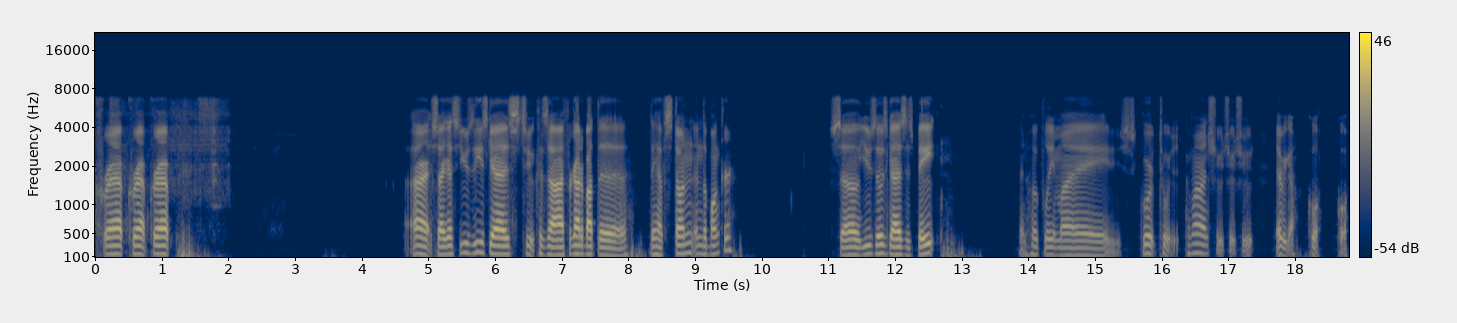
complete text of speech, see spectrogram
Crap, crap, crap. Alright, so I guess use these guys to, because uh, I forgot about the, they have stun in the bunker. So use those guys as bait. Hopefully my squirt to come on, shoot, shoot, shoot. There we go. Cool, cool.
